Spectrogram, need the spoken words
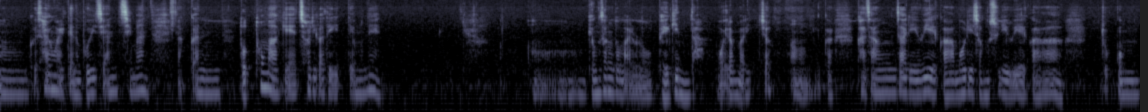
음, 그 사용할 때는 보이지 않지만 약간 도톰하게 처리가 되기 때문에 어, 경상도 말로 배긴다 뭐 이런 말 있죠. 어, 그러니까 가장자리 위에가 머리 정수리 위에가 조금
